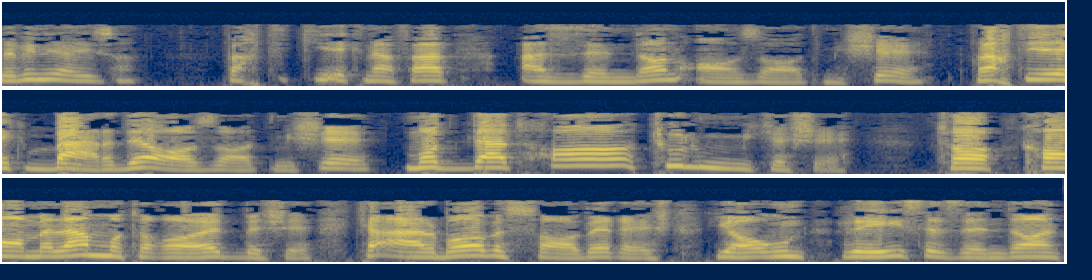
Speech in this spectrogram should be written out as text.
ببینید عزیزان وقتی که یک نفر از زندان آزاد میشه وقتی یک برده آزاد میشه مدتها طول می‌کشه تا کاملا متقاعد بشه که ارباب سابقش یا اون رئیس زندان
